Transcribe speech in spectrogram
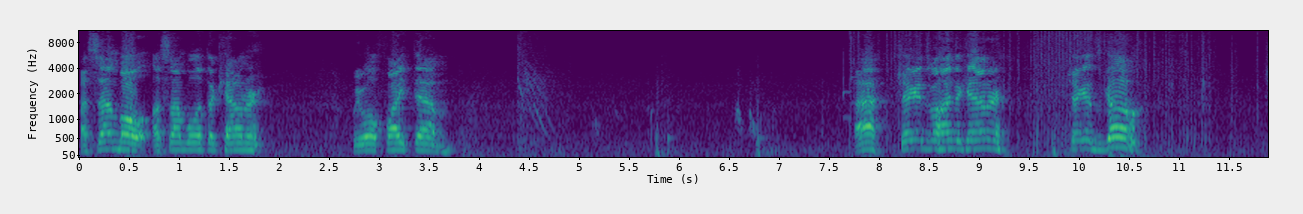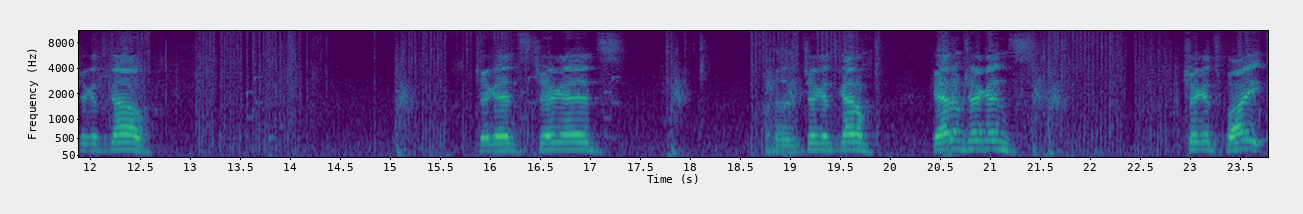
Assemble. Assemble at the counter. We will fight them. Ah, chickens behind the counter. Chickens go. Chickens go. Chickens, chickens. Chickens, get them. Get them, chickens. Chickens fight.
